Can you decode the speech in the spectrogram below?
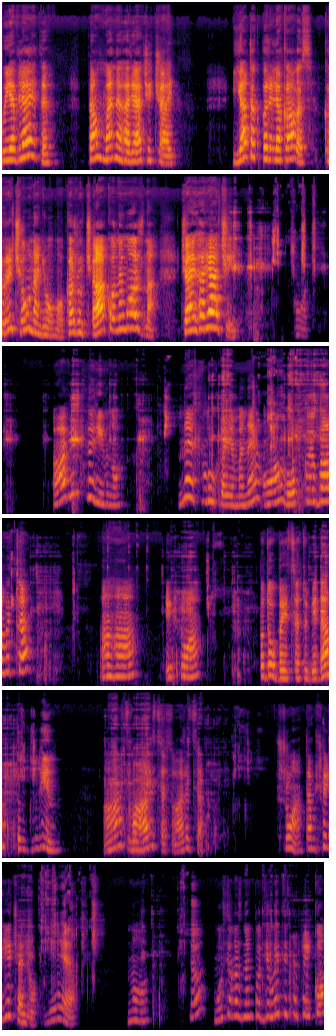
Уявляєте? Там в мене гарячий чай. Я так перелякалась, кричу на нього, кажу, чако не можна, чай гарячий. От. А він все рівно не слухає мене, о, ложкою бавиться. Ага. І що? Подобається тобі, да? Він. А, свариться, свариться. Що, там ще є чайок? Є. Ну, все, мусила з ним поділитися чайком.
